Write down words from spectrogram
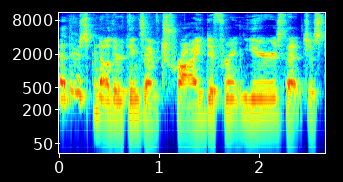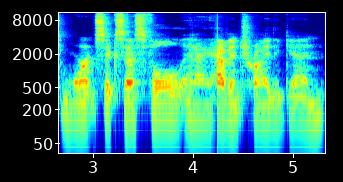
And there's been other things I've tried different years that just weren't successful and I haven't tried again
